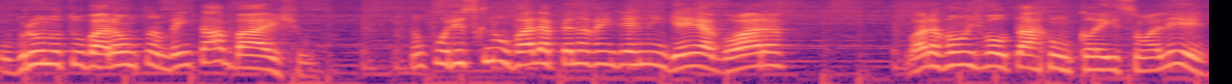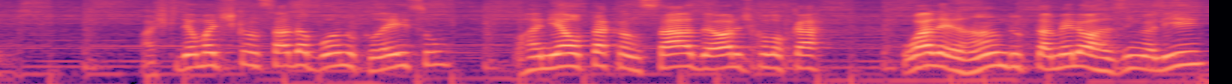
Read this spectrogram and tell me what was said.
O Bruno Tubarão também está abaixo. Então por isso que não vale a pena vender ninguém agora. Agora vamos voltar com o Clayson ali. Acho que deu uma descansada boa no Clayson. O Raniel tá cansado, é hora de colocar o Alejandro que tá melhorzinho ali.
